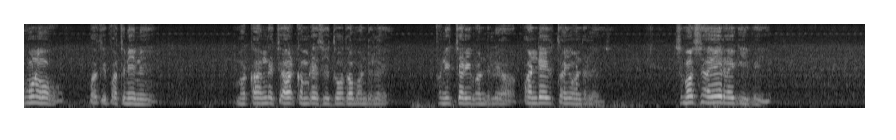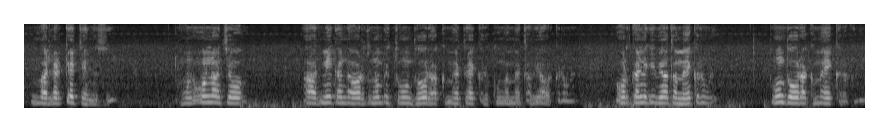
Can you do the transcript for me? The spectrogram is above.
ਹੁਣ ਉਹ ਪਤੀ ਪਤਨੀ ਨੇ ਮਕਾਨ ਦੇ ਚਾਰ ਕਮਰੇ ਸੀ, ਦੋ ਦੋ ਵੰਡ ਲਏ, ਫਰਨੀਚਰ ਹੀ ਵੰਡ ਲਿਆ, ਭਾਂਡੇ ਤਾਂ ਹੀ ਵੰਡ ਲਏ। ਸਮੱਸਿਆ ਇਹ ਰਹਿ ਗਈ ਵੀ ਬਾ, ਲੜਕੇ ਤਿੰਨ ਸੀ। ਹੁਣ ਉਹਨਾਂ ਚੋਂ ਆਦਮੀ ਕਹਿੰਦਾ, ਔਰਤ ਨੂੰ ਵੀ ਤੂੰ ਦੋ ਰੱਖ, ਮੈਂ ਤਾਂ ਇੱਕ ਰੱਖੂੰਗਾ, ਮੈਂ ਤਾਂ ਵਿਆਹ ਹੋਰ ਕਰਾਉਣਾ। ਔਰਤ ਕਹਿਣ ਲੱਗੀ ਵਿਆਹ ਤਾਂ ਮੈਂ ਕਰੂੰਗੀ। ਤੂੰ ਦੋ ਰੱਖ, ਮੈਂ ਇੱਕ ਰੱਖਦੀ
